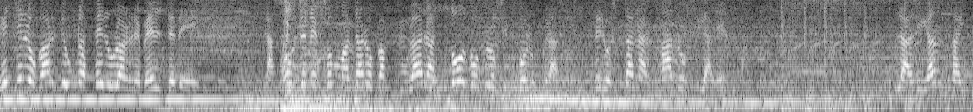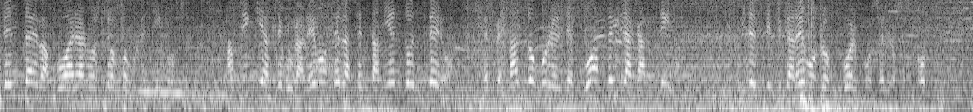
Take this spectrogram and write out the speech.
Es el hogar de una célula rebelde de él. Las órdenes son matar o capturar a todos los involucrados, pero están armados y alerta. La Alianza intenta evacuar a nuestros objetivos, así que aseguraremos el asentamiento entero, empezando por el desguace y la cantina. Identificaremos los cuerpos en los escombros.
